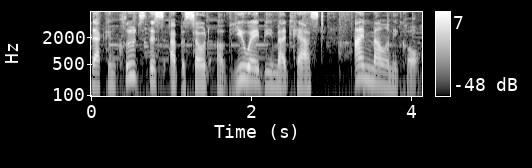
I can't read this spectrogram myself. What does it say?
That concludes this episode of UAB Medcast. I'm Melanie Cole.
